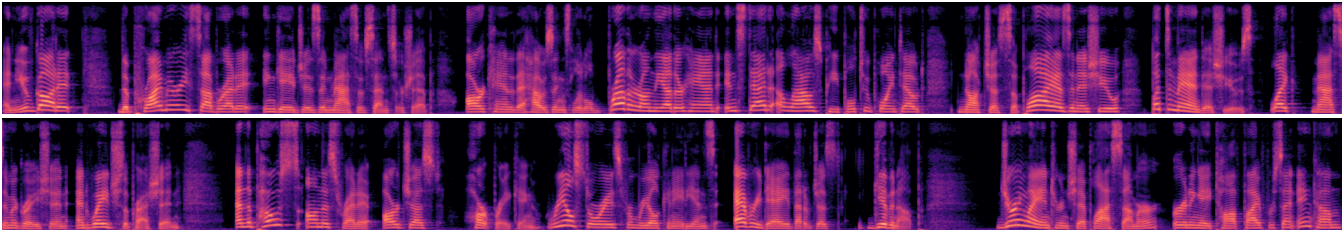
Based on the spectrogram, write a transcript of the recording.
and you've got it. The primary subreddit engages in massive censorship. Our Canada Housing's little brother, on the other hand, instead allows people to point out not just supply as an issue, but demand issues like mass immigration and wage suppression. And the posts on this Reddit are just heartbreaking. Real stories from real Canadians every day that have just given up. During my internship last summer, earning a top 5% income,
